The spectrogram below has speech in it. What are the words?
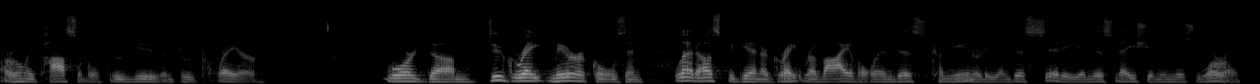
are only possible through you and through prayer. Lord, um, do great miracles and let us begin a great revival in this community, in this city, in this nation, in this world,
